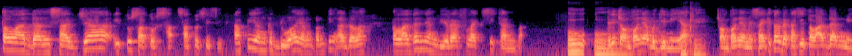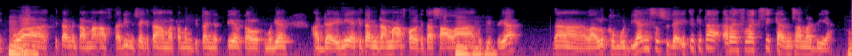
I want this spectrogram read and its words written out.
Teladan saja itu satu satu sisi. Tapi yang kedua yang penting adalah teladan yang direfleksikan, Pak. Oh, oh. Jadi contohnya begini ya. Oke. Contohnya misalnya kita udah kasih teladan nih. Hmm. Wah, kita minta maaf tadi misalnya kita sama teman kita nyetir kalau kemudian ada ini ya kita minta maaf kalau kita salah Hmm. begitu ya. Nah, lalu kemudian sesudah itu kita refleksikan sama dia. Oh.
